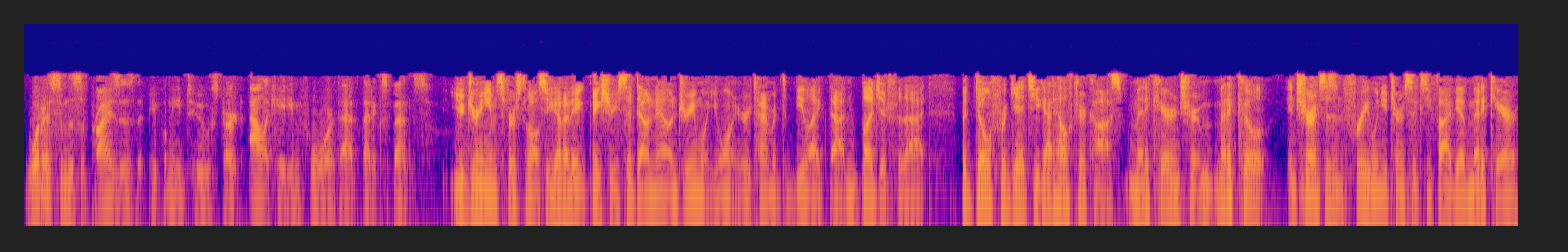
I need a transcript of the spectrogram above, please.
What are some of the surprises that people need to start allocating for that, that expense? Your dreams, first of all. So you got to make sure you sit down now and dream what you want your retirement to be like that and budget for that. But don't forget, you got healthcare costs. Medicare insurance, medical insurance isn't free when you turn 65. You have Medicare.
